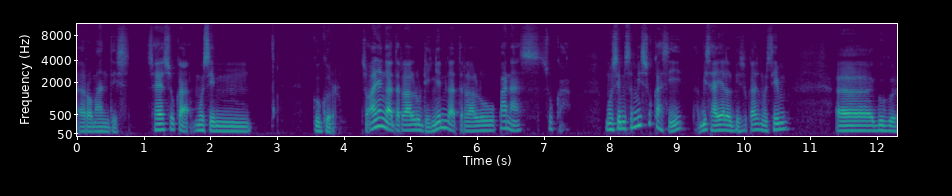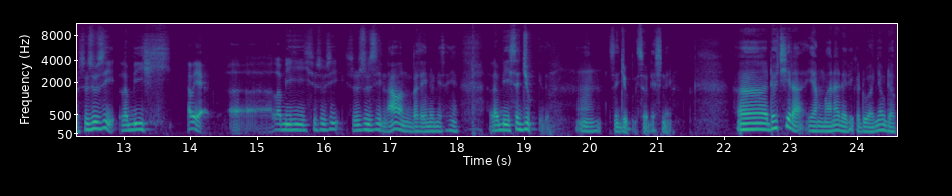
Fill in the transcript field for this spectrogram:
Romantis. Saya suka musim gugur. Soalnya nggak terlalu dingin nggak terlalu panas suka. Musim semi suka sih tapi saya lebih suka musim uh, gugur. Susu sih lebih apa ya uh, lebih susu sih susu sih naon bahasa Indonesia nya lebih sejuk gitu hmm, sejuk so desne Eh, dochira yang mana dari keduanya udah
